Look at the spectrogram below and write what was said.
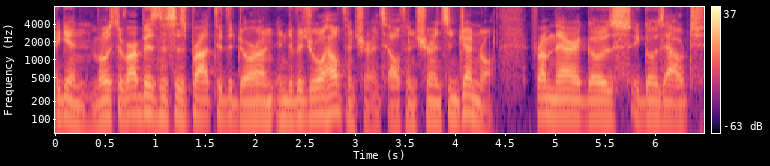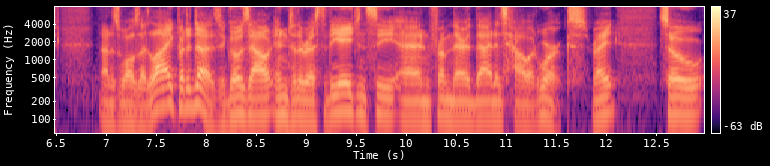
again, most of our business is brought through the door on individual health insurance, health insurance in general. From there, it goes it goes out not as well as I'd like, but it does. It goes out into the rest of the agency, and from there, that is how it works, right? So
